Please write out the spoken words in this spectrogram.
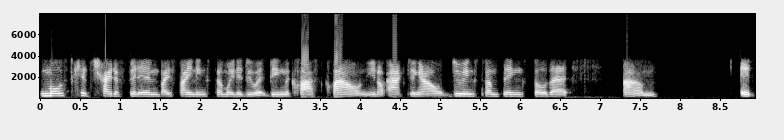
most kids try to fit in by finding some way to do it, being the class clown, you know, acting out, doing something so that um, it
